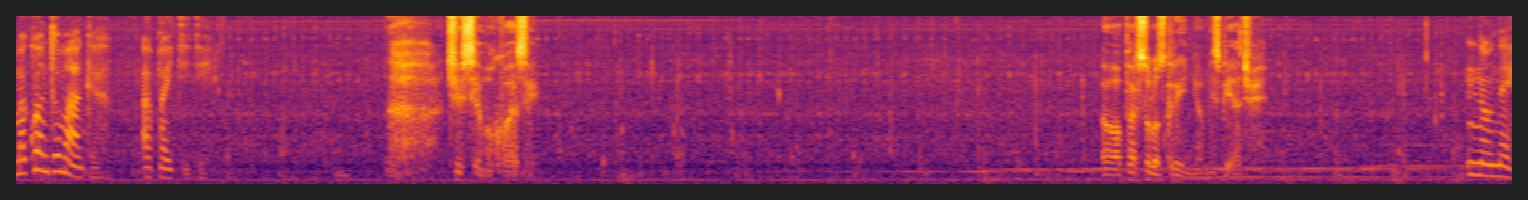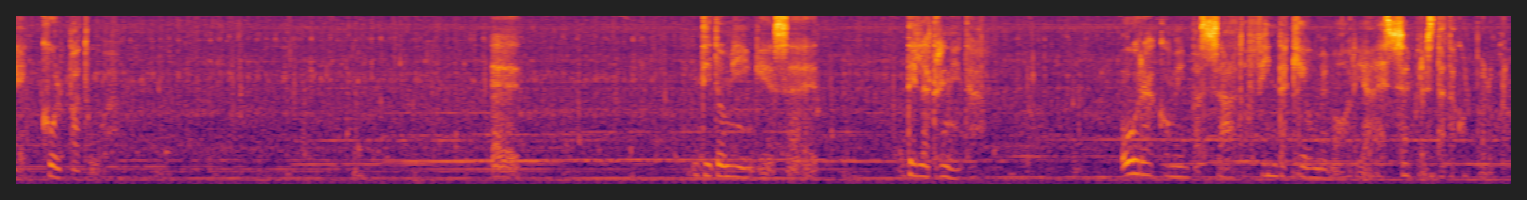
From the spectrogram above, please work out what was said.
Ma quanto manca a Paititi? Ci siamo quasi. Ho perso lo scrigno, mi spiace. Non è colpa tua. È di Dominguez, è della Trinità. Ora come in passato, fin da che ho memoria, è sempre stata colpa loro.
